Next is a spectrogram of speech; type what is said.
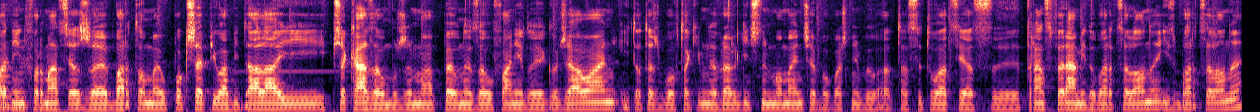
Dokładnie. informacja, że Bartomeu pokrzepił Abidala i przekazał mu, że ma pełne zaufanie do jego działań i to też było w takim newralgicznym momencie, bo właśnie była ta sytuacja z y, transferami do Barcelony i z Barcelony.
